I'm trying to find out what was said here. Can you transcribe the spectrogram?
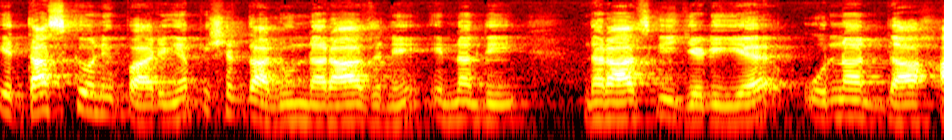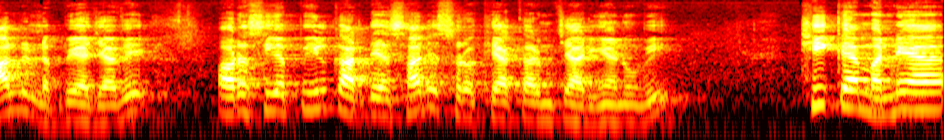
ਇਹ ਦੱਸ ਕਿਉਂ ਨਹੀਂ ਪਾ ਰਹੀਆਂ ਕਿ ਸ਼ਰਧਾਲੂ ਨਾਰਾਜ਼ ਨੇ? ਇਹਨਾਂ ਦੀ ਨਾਰਾਜ਼ਗੀ ਜਿਹੜੀ ਹੈ, ਉਹਨਾਂ ਦਾ ਹੱਲ ਲੱਭਿਆ ਜਾਵੇ। ਔਰ ਅਸੀਂ ਅਪੀਲ ਕਰਦੇ ਹਾਂ ਸਾਰੇ ਸੁਰੱਖਿਆ ਕਰਮਚਾਰੀਆਂ ਨੂੰ ਵੀ ਠੀਕ ਹੈ, ਮੰਨਿਆ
